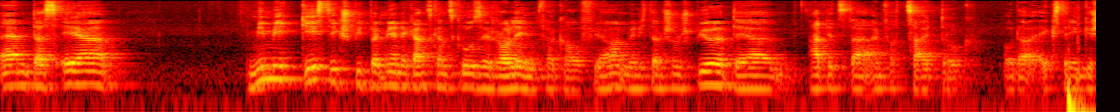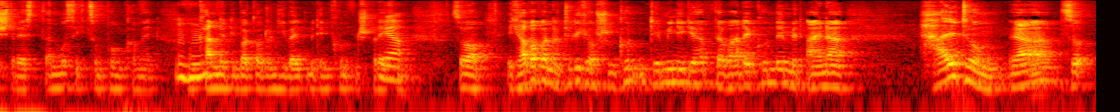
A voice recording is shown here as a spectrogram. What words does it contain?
ähm, dass er Mimik, Gestik spielt bei mir eine ganz, ganz große Rolle im Verkauf, ja? Und wenn ich dann schon spüre, der hat jetzt da einfach Zeitdruck oder extrem gestresst, dann muss ich zum Punkt kommen mhm. und kann nicht über Gott und die Welt mit dem Kunden sprechen. Ja. So, ich habe aber natürlich auch schon Kundentermine gehabt, da war der Kunde mit einer Haltung, ja, so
